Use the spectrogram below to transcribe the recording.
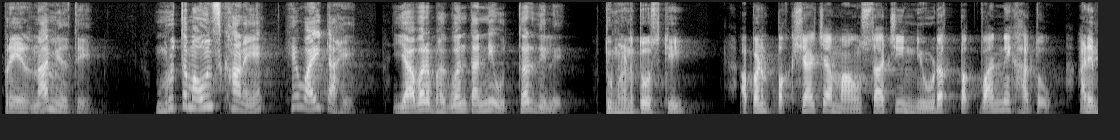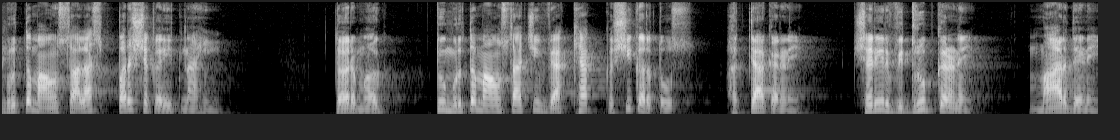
प्रेरणा मिळते. मृत मांस खाणे हे वाईट आहे. यावर भगवंतांनी उत्तर दिले. तू म्हणतोस की आपण पक्ष्याच्या मांसाची निवडक पक्वान्ने खातो आणि मृत मांसाला स्पर्श करीत नाही. तर मग तू मृत मांसाची व्याख्या कशी करतोस? हत्या करणे शरीर विद्रूप करणे मार देणे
